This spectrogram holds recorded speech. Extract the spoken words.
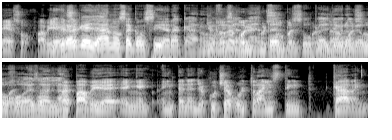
es eso. Papi, Yo ese- creo que ya no se considera canon Yo creo que por, por. Super. Super, por yo creo que bajó eso, Pues ¿verdad? papi, eh, en, en- en internet yo escuché Ultra Instinct Karen.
